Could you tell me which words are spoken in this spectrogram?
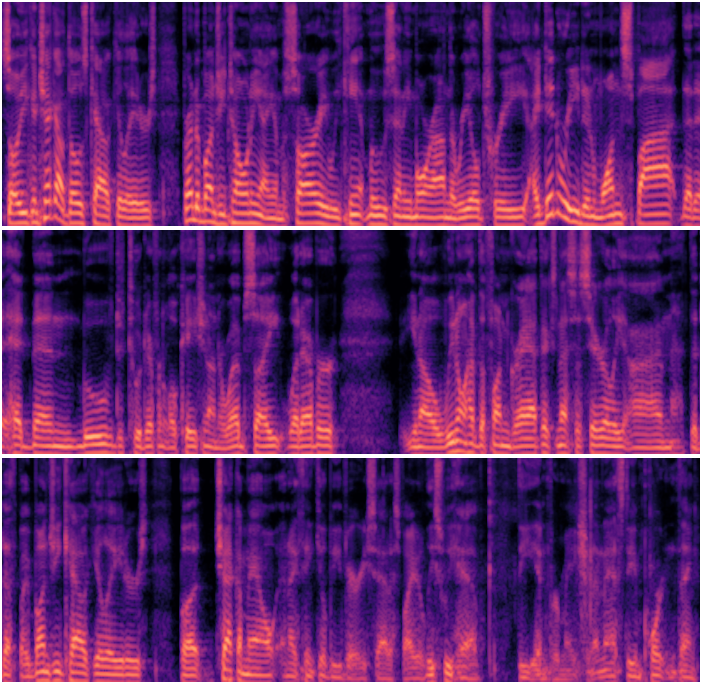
So you can check out those calculators. Friend of Bungee Tony, I am sorry we can't moose anymore on the Realtree. I did read in one spot that it had been moved to a different location on their website, whatever. You know, we don't have the fun graphics necessarily on the Death by Bungee calculators, but check them out, and I think you'll be very satisfied. At least we have the information, and that's the important thing.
